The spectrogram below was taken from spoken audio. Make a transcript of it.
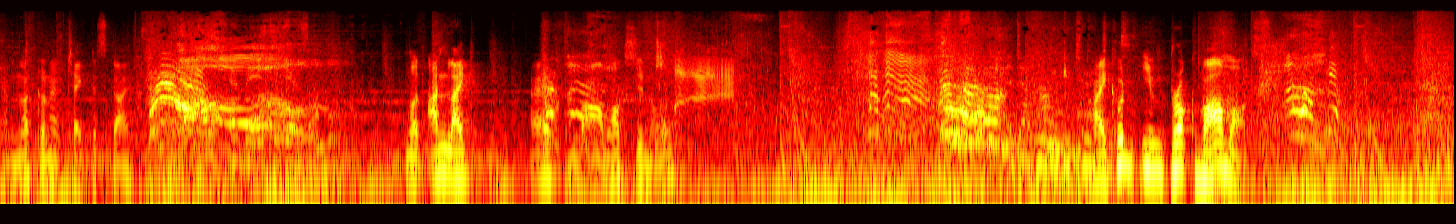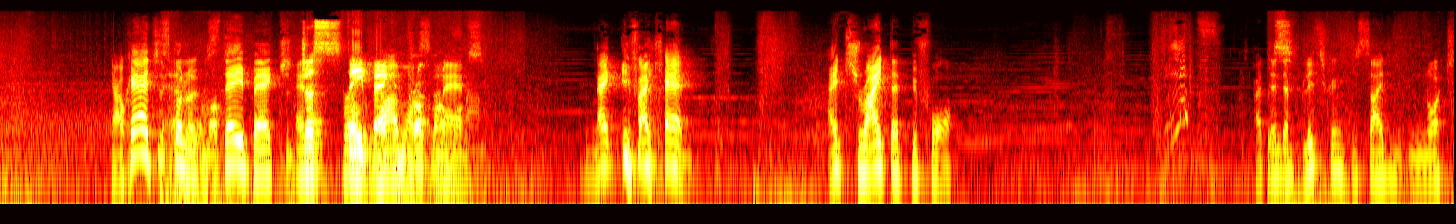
Yeah, I'm not gonna attack this guy. Erwählte der Sonne. Not unlike I have Varmox, you know. I couldn't even proc Varmox. Yeah, okay, I'm just gonna Varmox. stay back. and Just stay back and proc. Varmox. Like, if I can. I tried that before. But then the Blitzcrank decided not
